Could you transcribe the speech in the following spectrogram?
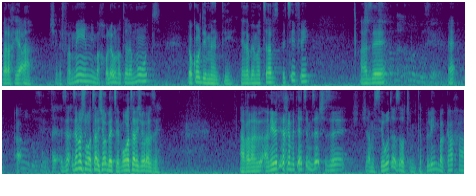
ועל החייאה. שלפעמים, אם החולה הוא נוטה למות, לא כל דימנטי, אלא במצב ספציפי, אז... זה, זה מה שהוא רצה לשאול בעצם, הוא רצה לשאול על זה. אבל אני הבאתי לכם את עצם זה שזה, שהמסירות הזאת, שמטפלים בה ככה,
